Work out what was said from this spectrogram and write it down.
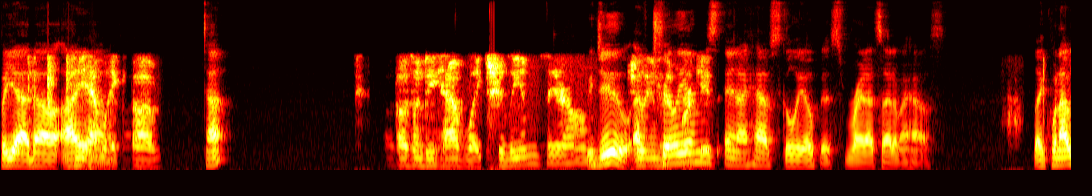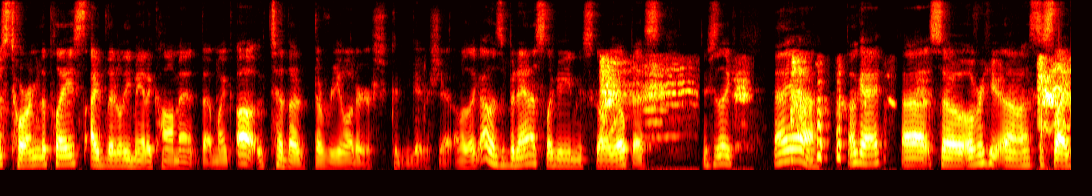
But yeah, no, I have um, like um? huh? I was wondering, do you have like trilliums in your home? We do. I have trilliums and I have scoliopus right outside of my house. Like when I was touring the place, I literally made a comment that I'm like, oh, to the the realtor she couldn't give a shit. I was like, oh, there's a banana slug eating scoliopus, and she's like, oh yeah, okay. Uh, so over here, uh, it's just like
